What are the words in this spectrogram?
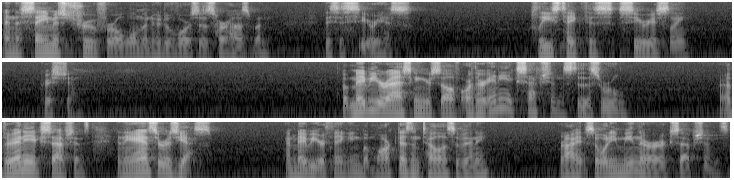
And the same is true for a woman who divorces her husband. This is serious. Please take this seriously, Christian. But maybe you're asking yourself, are there any exceptions to this rule? Are there any exceptions? And the answer is yes. And maybe you're thinking, but Mark doesn't tell us of any, right? So what do you mean there are exceptions?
